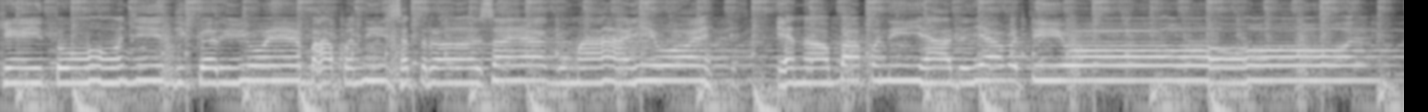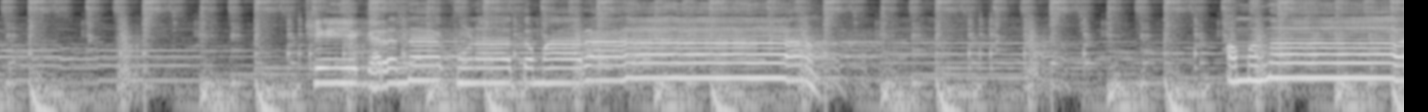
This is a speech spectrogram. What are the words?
કે તો જે દીકરીઓએ બાપની સત્ર સાયા ગુમાઈ હોય, એના બાપની યાદ આવતી હોય. કે ઘરના ખૂણા તમારા અમના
